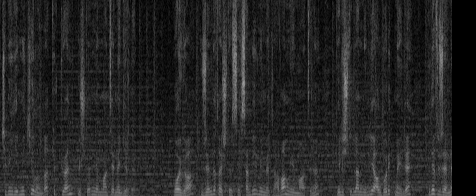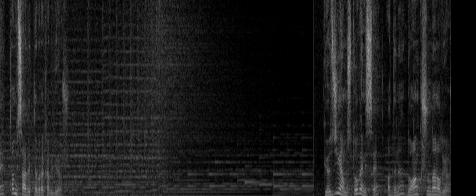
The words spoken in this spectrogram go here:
2022 yılında Türk güvenlik güçlerinin envanterine girdi. Boyga, üzerinde taşıdığı 81 mm hava mühimmatını geliştirilen milli algoritma ile hedef üzerine tam isabetle bırakabiliyor. Gözcü yamız Togan ise adını Doğan Kuşu'ndan alıyor.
